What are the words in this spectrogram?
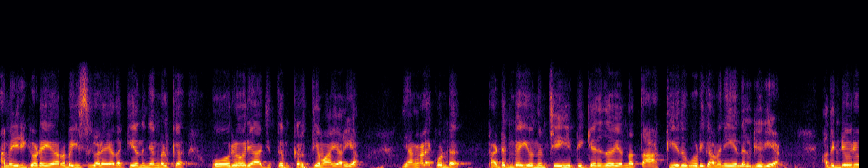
അമേരിക്കയുടെ എയർബേസുകൾ ഏതൊക്കെയെന്ന് ഞങ്ങൾക്ക് ഓരോ രാജ്യത്തും കൃത്യമായി അറിയാം. ഞങ്ങളെ കൊണ്ട് കടുങ്കൈയൊന്നും ചെയ്യിപ്പിക്കരുത് എന്ന താക്കീത് കൂടി ഗമനീയ നൽകുകയാണ്. അതിന്റെ ഒരു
